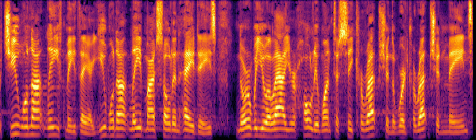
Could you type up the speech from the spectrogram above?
But you will not leave me there. You will not leave my soul in Hades, nor will you allow your Holy One to see corruption. The word corruption means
